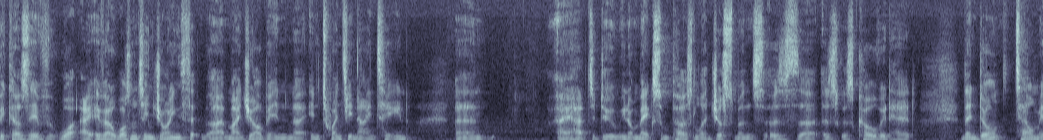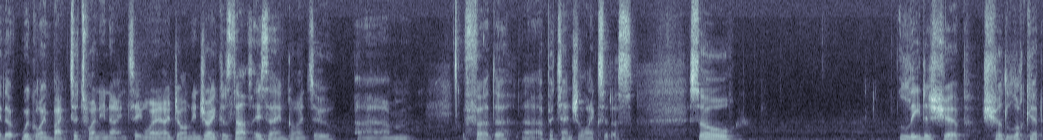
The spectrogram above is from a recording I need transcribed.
because if what I, if I wasn't enjoying uh, my job in uh, in 2019, and I had to do you know make some personal adjustments as uh, as, as COVID hit, then don't tell me that we're going back to 2019 where I don't enjoy because that is then going to um, further uh, a potential exodus. So leadership should look at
